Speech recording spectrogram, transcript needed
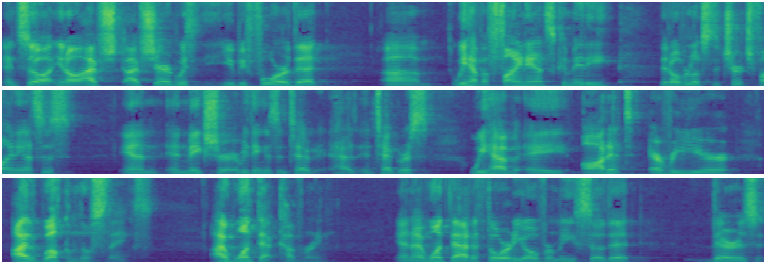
And so, you know, I've, I've shared with you before that um, we have a finance committee that overlooks the church finances and, and makes sure everything is integ- has integrous. We have a audit every year. I welcome those things. I want that covering. And I want that authority over me so that there is,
